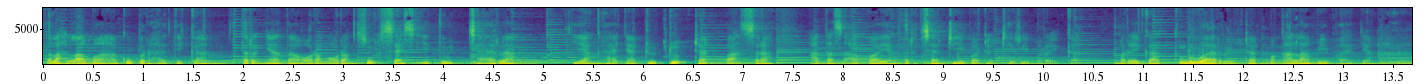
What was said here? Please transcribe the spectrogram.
Telah lama aku perhatikan, ternyata orang-orang sukses itu jarang yang hanya duduk dan pasrah atas apa yang terjadi pada diri mereka. Mereka keluar dan mengalami banyak hal.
